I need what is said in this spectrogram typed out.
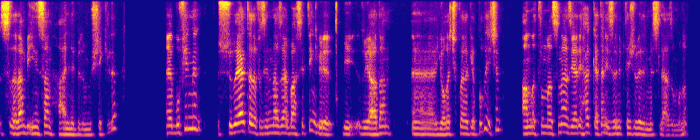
sıradan bir insan haline bürünmüş şekilde. E, bu filmin sürreal tarafı senin az evvel bahsettiğin gibi bir rüyadan e, yola çıkılarak yapıldığı için anlatılmasına ziyade hakikaten izlenip tecrübe edilmesi lazım bunu.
